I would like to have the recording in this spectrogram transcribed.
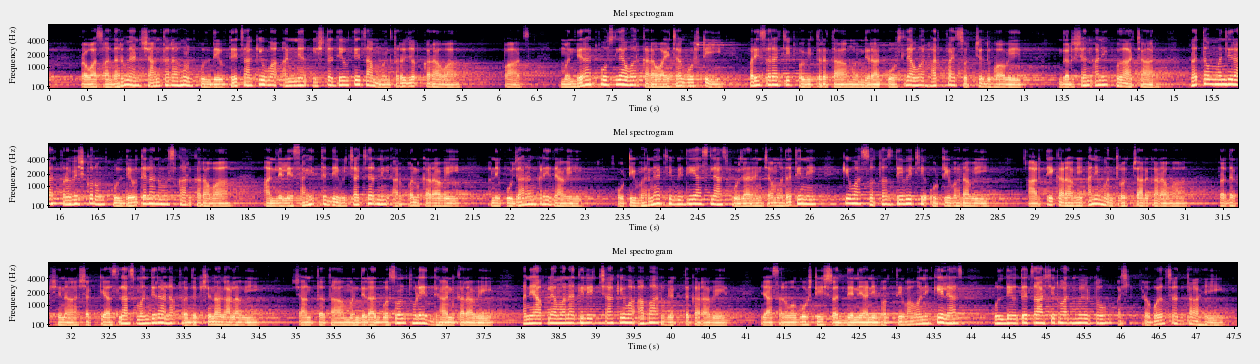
प्रवासादरम्यान शांत राहून कुलदेवतेचा किंवा अन्य इष्टदेवतेचा मंत्रजप करावा. पाच. मंदिरात पोचल्यावर करावायच्या गोष्टी. परिसराची पवित्रता. मंदिरात पोचल्यावर हातपाय स्वच्छ धुवावेत. दर्शन आणि कुळाचार प्रथम मंदिरात प्रवेश करून कुलदेवतेला नमस्कार करावा आणलेले साहित्य देवीच्या चरणी अर्पण करावे आणि पुजाऱ्यांकडे द्यावे. ओटी भरण्याची विधी असल्यास पुजाऱ्यांच्या मदतीने किंवा स्वतःच देवीची ओटी भरावी आरती करावी आणि मंत्रोच्चार करावा. प्रदक्षिणा शक्य असल्यास मंदिराला प्रदक्षिणा घालावी. शांतता मंदिरात बसून थोडे ध्यान करावे आणि आपल्या मनातील इच्छा किंवा आभार व्यक्त करावेत. या सर्व गोष्टी श्रद्धेने आणि भक्तिभावाने केल्यास कुलदेवतेचा आशीर्वाद मिळतो अशी प्रबळ श्रद्धा आहे.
